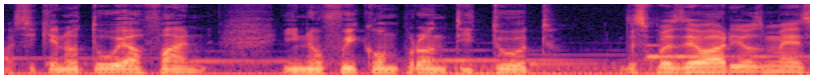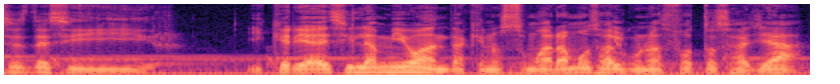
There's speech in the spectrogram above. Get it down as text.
Así que no tuve afán y no fui con prontitud. Después de varios meses decidí ir. Y quería decirle a mi banda que nos tomáramos algunas fotos allá,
